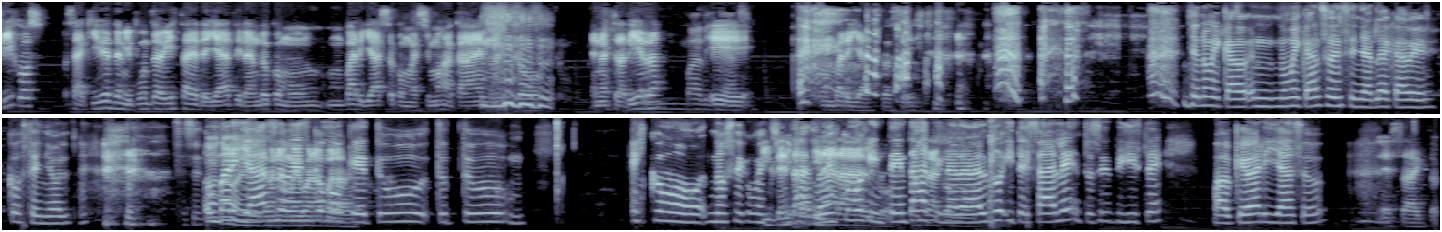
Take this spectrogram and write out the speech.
fijos, o sea, aquí desde mi punto de vista, desde ya tirando como un, varillazo, como decimos acá en, en nuestra tierra. Un varillazo. Eh, un varillazo, sí. Yo no me, no me canso de enseñarle a Cabe costeñol. un varillazo es, como que tú, tú, tú, es como, no sé cómo explicarlo, es como que intentas atinar algo y te sale, entonces dijiste, wow, qué varillazo. Exacto,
